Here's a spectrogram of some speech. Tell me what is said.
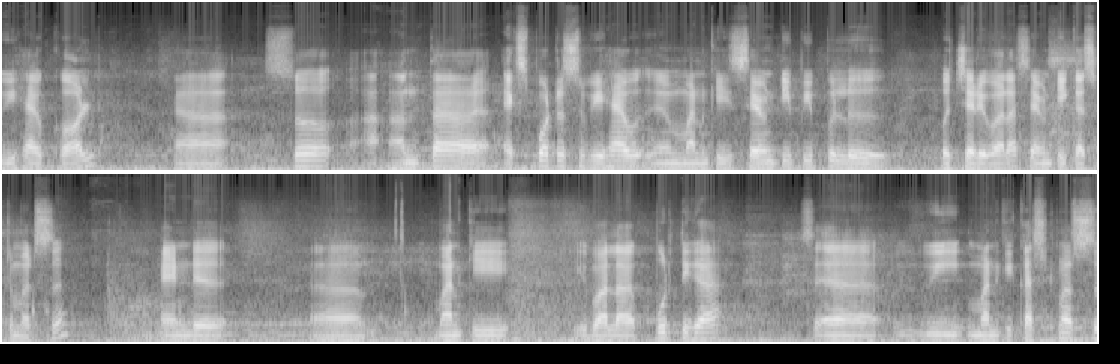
we have called so అంత ఎక్స్పోర్టర్స్ వీ హ్యావ్ మనకి సెవెంటీ పీపుల్ వచ్చారు ఇవాళ సెవెంటీ కస్టమర్స్ అండ్ మనకి ఇవాళ పూర్తిగా మనకి కస్టమర్స్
